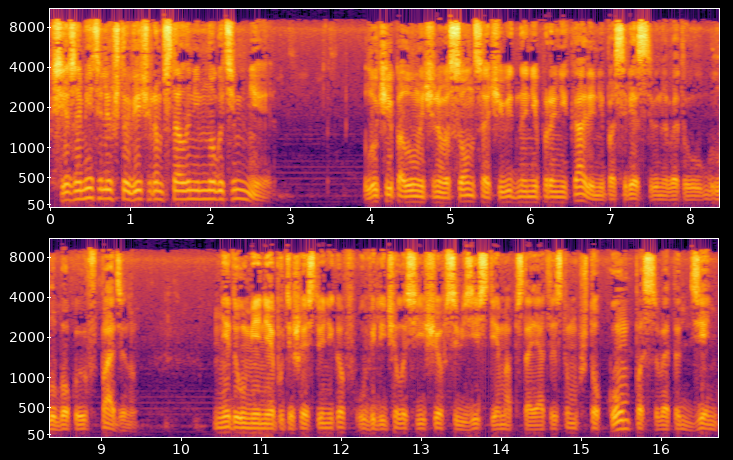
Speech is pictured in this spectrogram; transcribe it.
Все заметили, что вечером стало немного темнее. Лучи полуночного солнца, очевидно, не проникали непосредственно в эту глубокую впадину. Недоумение путешественников увеличилось еще в связи с тем обстоятельством, что компас в этот день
